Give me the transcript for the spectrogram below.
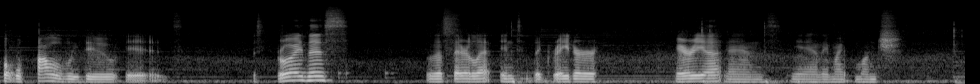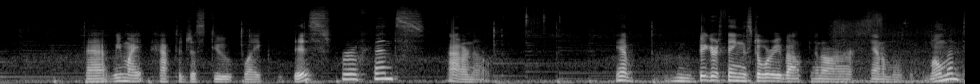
What we'll probably do is destroy this so that they're let into the greater area, and yeah, they might munch that. We might have to just do like this for a fence? I don't know. We have bigger things to worry about than our animals at the moment.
